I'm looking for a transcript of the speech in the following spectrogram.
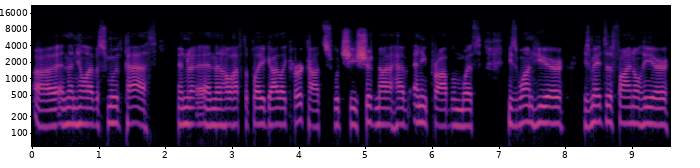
uh, and then he'll have a smooth path. And, and then he'll have to play a guy like Hurkacz, which he should not have any problem with. He's won here. He's made to the final here.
